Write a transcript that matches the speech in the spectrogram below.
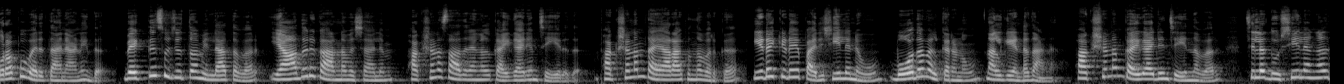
ഉറപ്പുവരുത്താനാണ് ഇത്. വ്യക്തി ശുചിത്വം ഇല്ലാത്തവർ യാതൊരു കാരണവശാലും ഭക്ഷണ സാധനങ്ങൾ കൈകാര്യം ചെയ്യരുത്. ഭക്ഷണം തയ്യാറാക്കുന്നവർക്ക് ഇടയ്ക്കിടെ പരിശീലനവും ബോധവൽക്കരണവും നൽകേണ്ടതാണ്. ഭക്ഷണം കൈകാര്യം ചെയ്യുന്നവർ ചില ദുശീലങ്ങൾ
